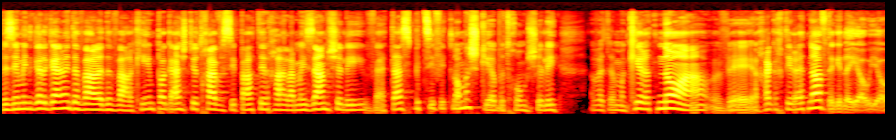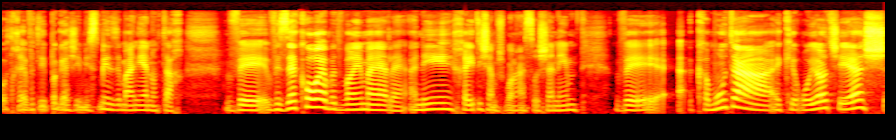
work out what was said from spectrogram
וזה מתגלגל מדבר לדבר. כי אם פגשתי אותך וסיפרתי לך על המיזם שלי, ואתה ספציפית לא משקיע בתחום שלי, אבל אתה מכיר את נועה, ואחר כך תראה את נועה ותגיד לה, יואו, יואו, את חייבת להיפגש עם יסמין, זה מעניין אותך. ו, וזה קורה בדברים האלה. אני חייתי שם 18 שנים, וכמות ההיכרויות שיש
